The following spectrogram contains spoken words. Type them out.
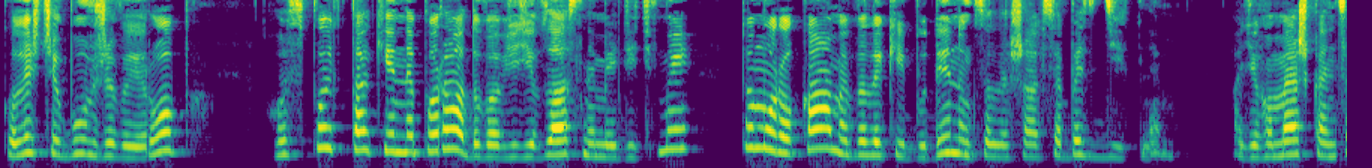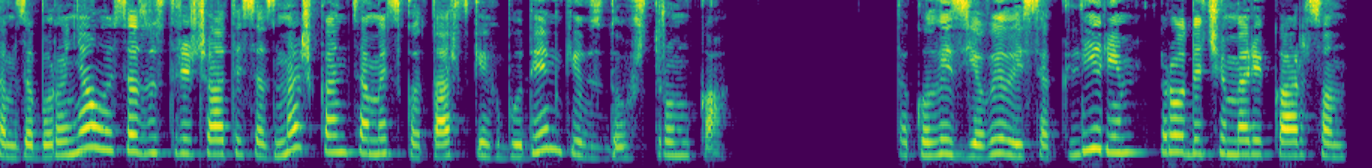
Коли ще був живий роб, Господь так і не порадував її власними дітьми, тому роками великий будинок залишався бездітним, а його мешканцям заборонялося зустрічатися з мешканцями скотарських будинків вздовж струмка. Та коли з'явилися клірі, родичі Мері Карсон,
